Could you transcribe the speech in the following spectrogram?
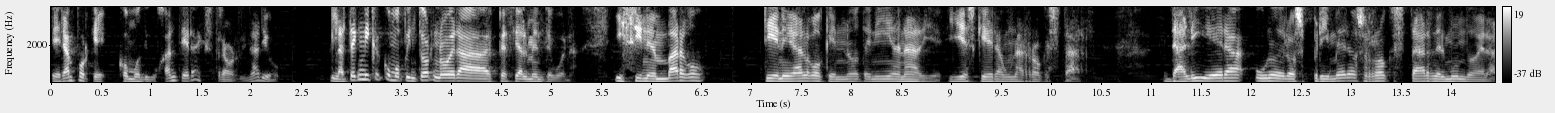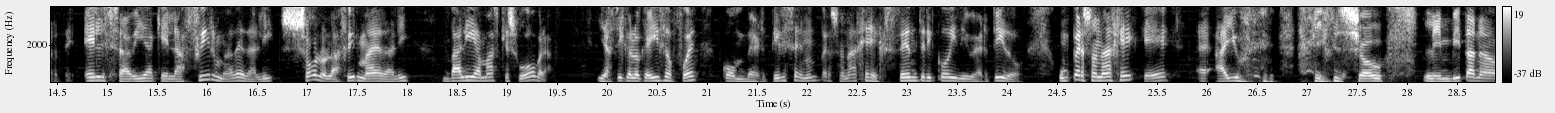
eran porque como dibujante era extraordinario. La técnica como pintor no era especialmente buena. Y sin embargo, tiene algo que no tenía nadie y es que era una rockstar. Dalí era uno de los primeros rockstar del mundo del arte. Él sabía que la firma de Dalí, solo la firma de Dalí, valía más que su obra. Y así que lo que hizo fue convertirse en un personaje excéntrico y divertido. Un personaje que eh, hay, un, show, le invitan a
